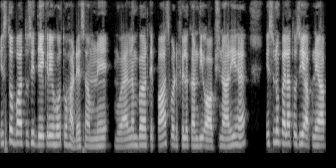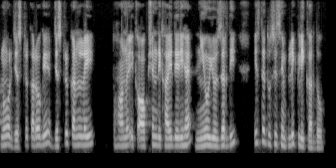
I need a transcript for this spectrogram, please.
ਇਸ ਤੋਂ ਬਾਅਦ ਤੁਸੀਂ ਦੇਖ ਰਹੇ ਹੋ ਤੁਹਾਡੇ ਸਾਹਮਣੇ ਮੋਬਾਈਲ ਨੰਬਰ ਤੇ ਪਾਸਵਰਡ ਫਿਲ ਕਰਨ ਦੀ ਆਪਸ਼ਨ ਆ ਰਹੀ ਹੈ। ਇਸ ਨੂੰ ਪਹਿਲਾਂ ਤੁਸੀਂ ਆਪਣੇ ਆਪ ਨੂੰ ਰਜਿਸਟਰ ਕਰੋਗੇ। ਰਜਿਸਟਰ ਕਰਨ ਲਈ ਤੁਹਾਨੂੰ ਇੱਕ ਆਪਸ਼ਨ ਦਿਖਾਈ ਦੇ ਰਹੀ ਹੈ ਨਿਊ ਯੂਜ਼ਰ ਦੀ, ਇਸ ਤੇ ਤੁਸੀਂ ਸਿੰਪਲੀ ਕਲਿੱਕ ਕਰ ਦਿਓ।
